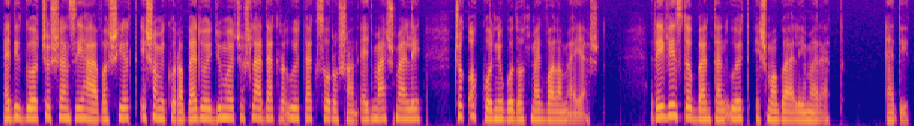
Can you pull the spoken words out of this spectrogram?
Edith görcsösen zihálva sírt, és amikor a bedőlt gyümölcsös ládákra ültek szorosan egymás mellé, csak akkor nyugodott meg valamelyest. Révész döbbenten ült, és maga elé merett. Edith.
